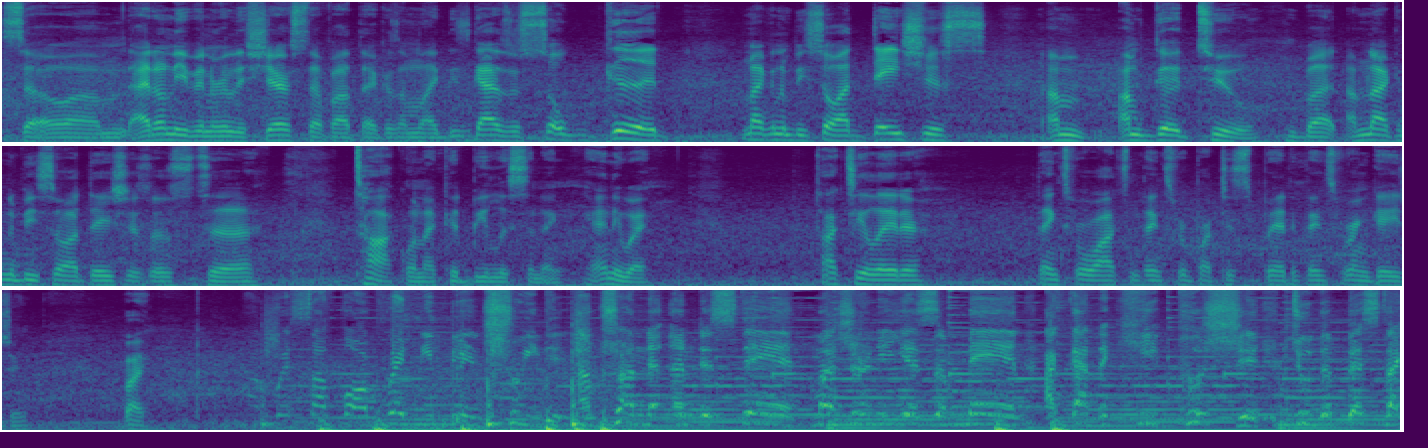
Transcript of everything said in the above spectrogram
So um, I don't even really share stuff out there because I'm like, these guys are so good. I'm not gonna be so audacious. I'm I'm good too, but I'm not gonna be so audacious as to talk when I could be listening. Anyway, talk to you later. Thanks for watching. Thanks for participating. Thanks for engaging. Bye. I've already been treated. I'm trying to understand my journey as a man. I gotta pushing, do the best I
